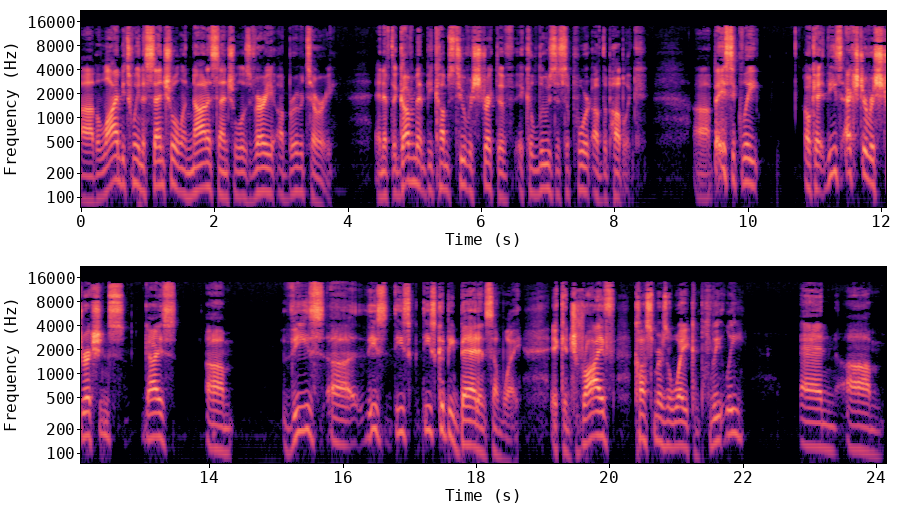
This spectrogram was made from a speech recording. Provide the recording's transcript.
the line between essential and non essential is very arbitrary and if the government becomes too restrictive, it could lose the support of the public. Uh, basically, okay, these extra restrictions, guys, um, these uh, these these these could be bad in some way. It could drive customers away completely, and um,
